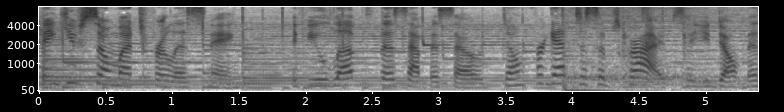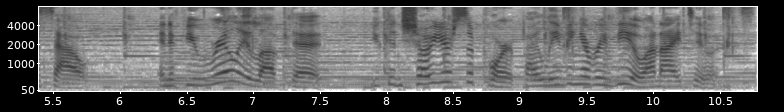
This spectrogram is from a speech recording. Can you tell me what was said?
Thank you so much for listening. If you loved this episode, don't forget to subscribe so you don't miss out. And if you really loved it, you can show your support by leaving a review on iTunes.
